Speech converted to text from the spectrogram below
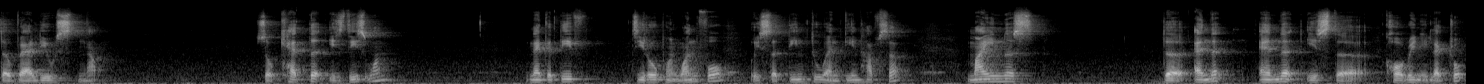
the values now. So cathode is this one negative 0.14 is the tin 2 and tin half cell minus the anode. Anode is the chlorine electrode.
